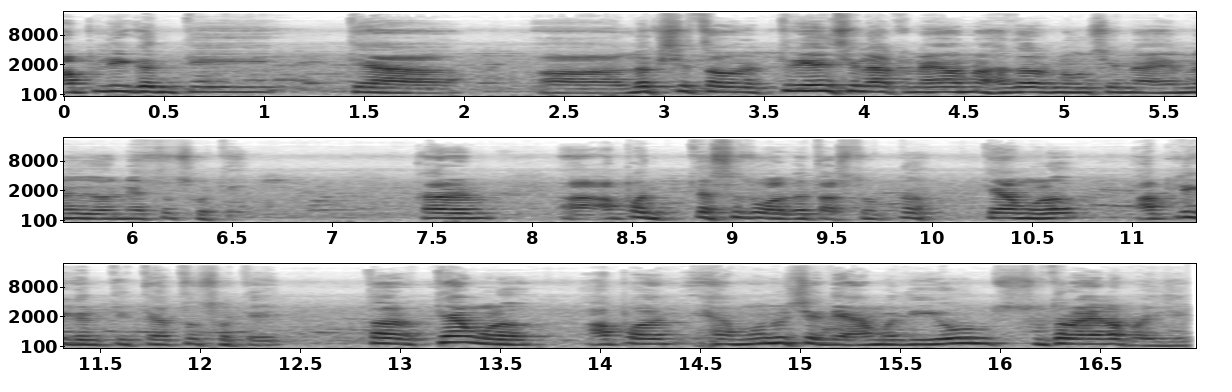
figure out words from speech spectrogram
आपली गंती त्या लक्ष चौ त्र्याऐंशी लाख नव्याण्णव हजार नऊशे नव्याण्णव योजनेतच होते. कारण आपण तसंच वागत असतो ना. त्यामुळं आपली गणती त्यातच होते. तर त्यामुळं आपण ह्या मनुष्य देहामध्ये येऊन सुधारायला पाहिजे.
